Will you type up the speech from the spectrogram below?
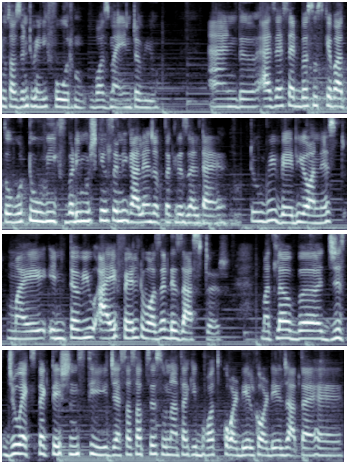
two thousand twenty four was my interview and as I said बस उसके बाद तो वो टू वीक्स बड़ी मुश्किल से निकाले हैं जब तक रिज़ल्ट आए to be very honest my interview I felt was a disaster मतलब uh, जिस जो एक्सपेक्टेशंस थी जैसा सबसे सुना था कि बहुत कॉर्डियल कॉर्डियल जाता है।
